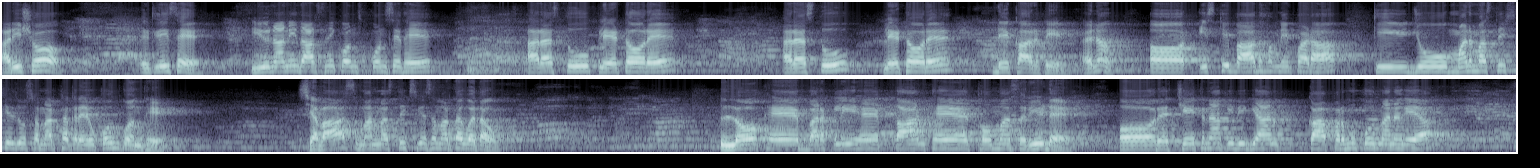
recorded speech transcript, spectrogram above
हरीशो Italy से यूनानी दार्शनिक कौन कौन से थे? अरस्तु प्लेटो और अरस्तु प्लेटो और डेकार्टे, है ना? और इसके बाद हमने पढ़ा कि जो मन मस्तिष्क के जो समर्थक रहे वो कौन कौन थे? शबास, मन मस्तिष्क के समर्थक बताओ। लॉक है, बर्कली है, कांट है, थॉमस रीड है। और चेतना की विज्ञान का प्रमुख कौन माना गया?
